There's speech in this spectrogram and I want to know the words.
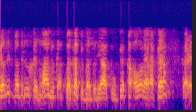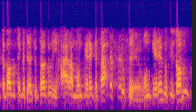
jalis batur kan, aku gak gagah ke batur ya aku, gak gak oleh raga. Kalau tempat kecil kecil juga turi haram, wong kere ketak, wong kere gue tisom,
